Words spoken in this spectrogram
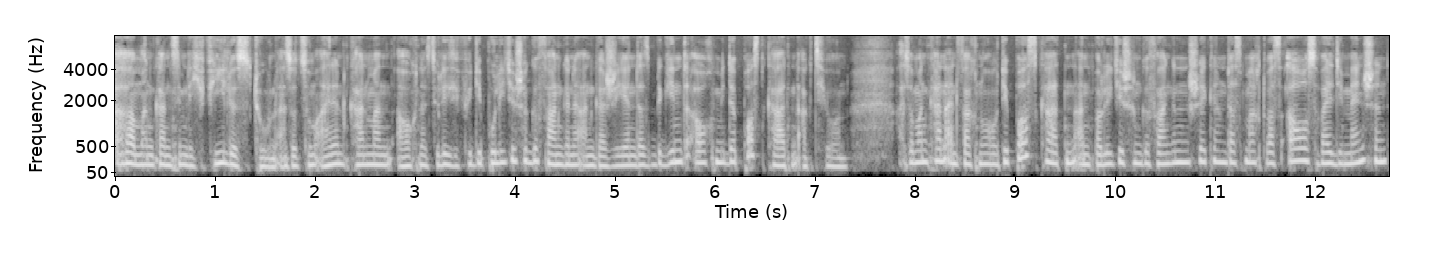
Äh, man kann ziemlich vieles tun. Also zum einen kann man auch natürlich für die politische Gefangene engagieren. Das beginnt auch mit der Postkartenaktion. Also man kann einfach nur auch die Postkarten an politischen Gefangenen schicken. Das macht was aus, weil die Menschen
